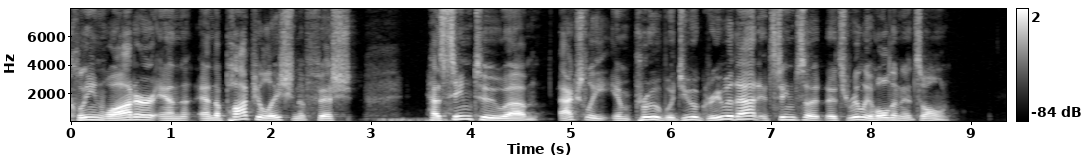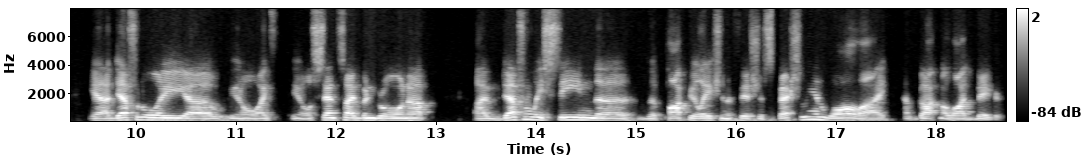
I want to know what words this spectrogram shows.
clean water and and the population of fish has seemed to um, actually improve. Would you agree with that? It seems that it's really holding its own. Yeah, definitely. Uh, you know, I you know since I've been growing up, I've definitely seen the the population of fish, especially in walleye, have gotten a lot bigger.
